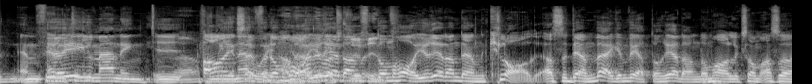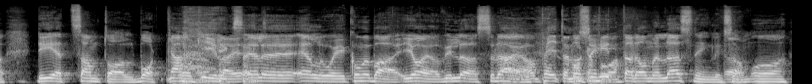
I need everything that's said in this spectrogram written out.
En, en är- till Manning i Ja, familjen exakt. För de Ja, har, hade ju redan, de har ju redan den klar. Alltså den vägen vet de redan. De har liksom, alltså, det är ett samtal bort. Ja, och Eli, eller Elway kommer bara, ja ja, vi löser det här. Ja, ja, och och så på. hittar de en lösning liksom. Och,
